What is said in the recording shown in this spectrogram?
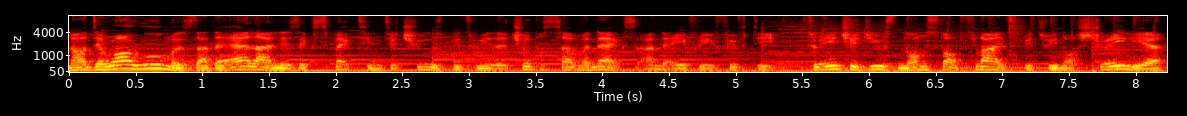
Now there are rumors that the airline is expecting to choose between the 777X and the A350 to introduce non-stop flights between Australia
